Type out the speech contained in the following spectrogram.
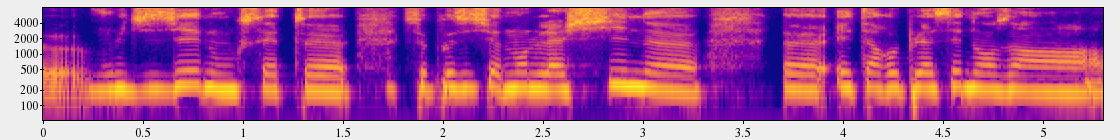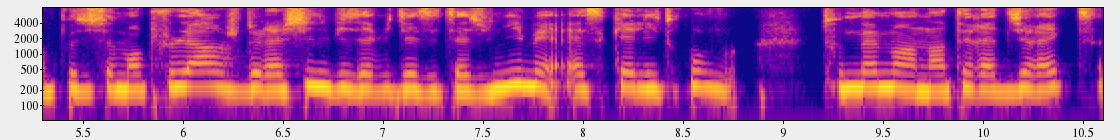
vous le disiez, donc cette, euh, ce positionnement de la Chine euh, est à replacer dans un, positionnement plus large de la Chine vis-à-vis des États-Unis, mais est-ce qu'elle y trouve tout de même un intérêt direct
